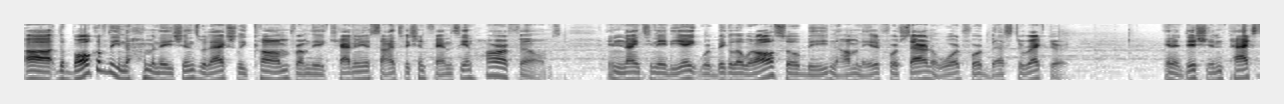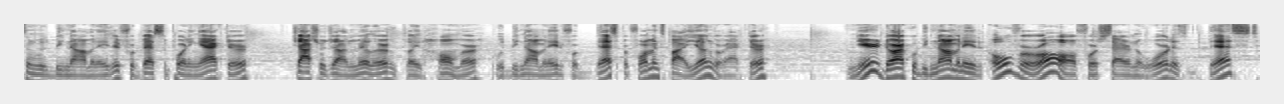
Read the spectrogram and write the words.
Uh, the bulk of the nominations would actually come from the Academy of Science Fiction, Fantasy, and Horror Films in 1988, where Bigelow would also be nominated for a Saturn Award for Best Director. In addition, Paxton would be nominated for Best Supporting Actor. Joshua John Miller, who played Homer, would be nominated for Best Performance by a Younger Actor. Near Dark would be nominated overall for Saturn Award as Best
